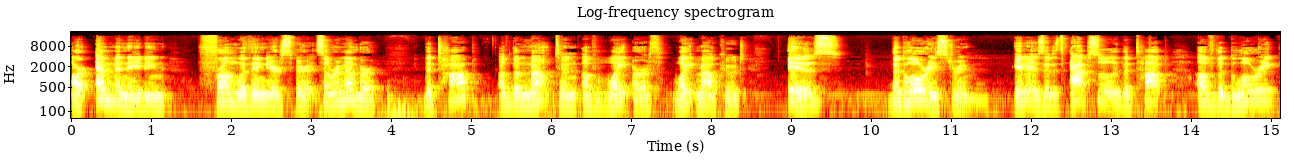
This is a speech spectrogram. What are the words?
are emanating from within your spirit. So remember, the top of the mountain of white earth, white Malkut, is the glory stream. Mm-hmm. It is. It is absolutely the top of the glory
